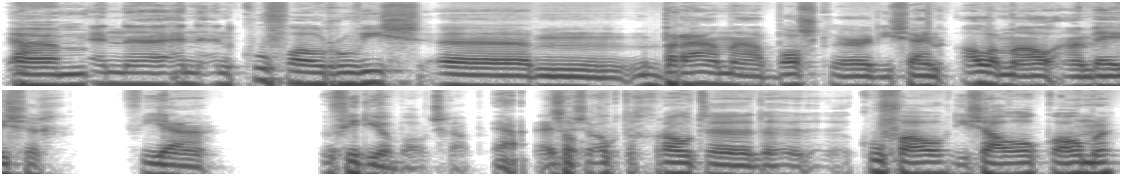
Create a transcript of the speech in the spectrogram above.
Ja, um, en, en, en Kufo, Ruiz, um, Brama, Bosker... die zijn allemaal aanwezig via een videoboodschap. Ja, dus ook de grote de, de Kufo, die zou ook komen.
